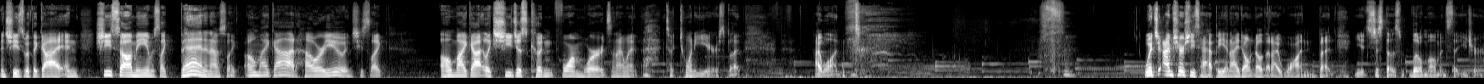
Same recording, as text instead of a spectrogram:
And she's with a guy, and she saw me and was like, Ben. And I was like, oh my God, how are you? And she's like, oh my God. Like, she just couldn't form words. And I went, ah, it took 20 years, but I won. Which I'm sure she's happy, and I don't know that I won, but it's just those little moments that you sure.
